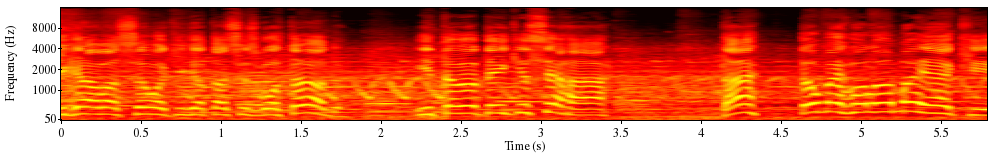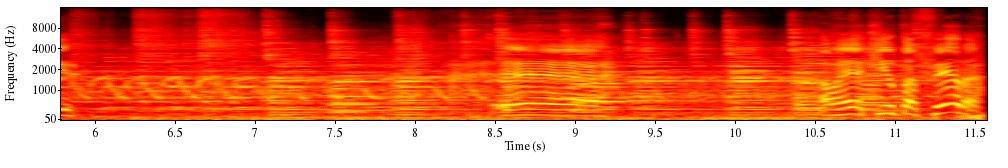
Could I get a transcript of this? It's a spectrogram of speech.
de gravação aqui já está se esgotando, então eu tenho que encerrar, tá? Então vai rolar amanhã aqui. É... Amanhã é quinta-feira.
